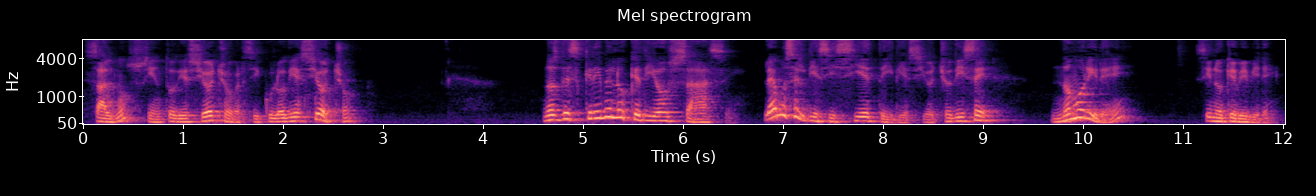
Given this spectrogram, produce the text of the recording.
Salmos 118, versículo 18, nos describe lo que Dios hace. Leamos el 17 y 18. Dice, no moriré, sino que viviré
